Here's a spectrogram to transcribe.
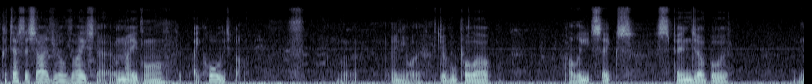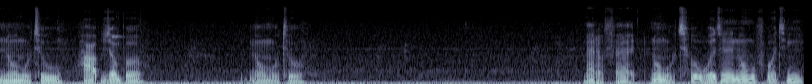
Contested is really nice that. I'm not even gonna like hold y'all. Anyway, dribble pull up, elite six, spin jumper, normal two, hop jumper, normal two. Matter of fact, normal two, wasn't it normal 14?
